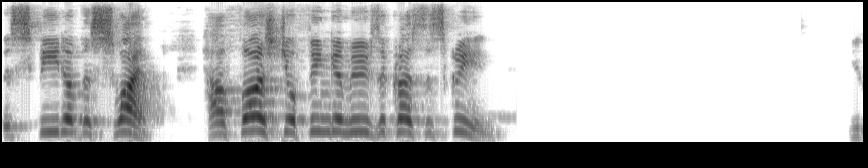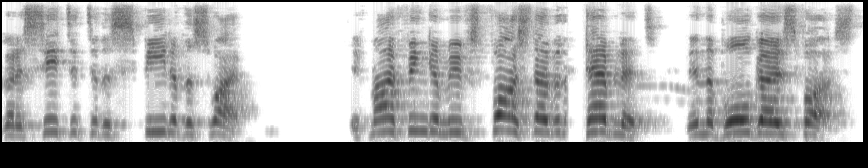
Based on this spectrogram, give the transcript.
the speed of the swipe. How fast your finger moves across the screen. You've got to set it to the speed of the swipe. If my finger moves fast over the tablet, then the ball goes fast.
